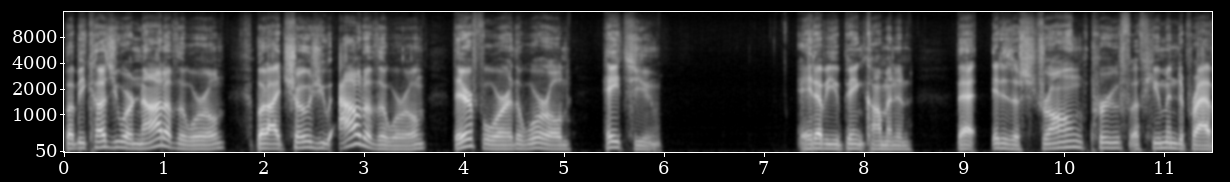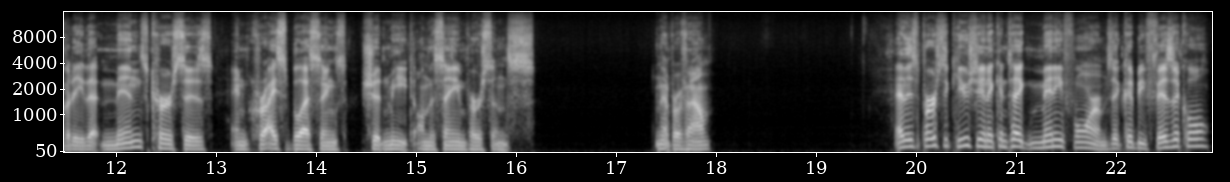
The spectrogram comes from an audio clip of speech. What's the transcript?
But because you are not of the world, but I chose you out of the world, therefore the world hates you. A.W. Pink commented that it is a strong proof of human depravity that men's curses and Christ's blessings should meet on the same persons. Isn't that profound? And this persecution, it can take many forms. It could be physical,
